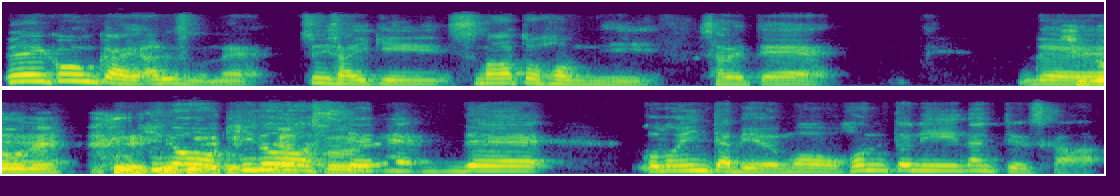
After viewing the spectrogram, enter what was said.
で、今回、あれですもんね、つい最近、スマートフォンにされて、で、昨日ね。昨日、昨日して、で、このインタビューも本当に、なんていうんですか、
